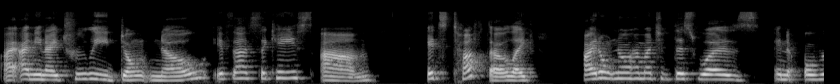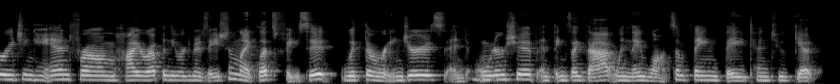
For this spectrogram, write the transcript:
I I mean I truly don't know if that's the case. Um it's tough though. Like I don't know how much of this was an overreaching hand from higher up in the organization. Like, let's face it, with the Rangers and mm-hmm. ownership and things like that, when they want something, they tend to get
